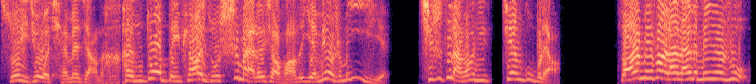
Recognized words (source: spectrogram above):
所以就我前面讲的，很多北漂一族是买了个小房子，也没有什么意义。其实这两个问题兼顾不了，老人没法来，来了没人住，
